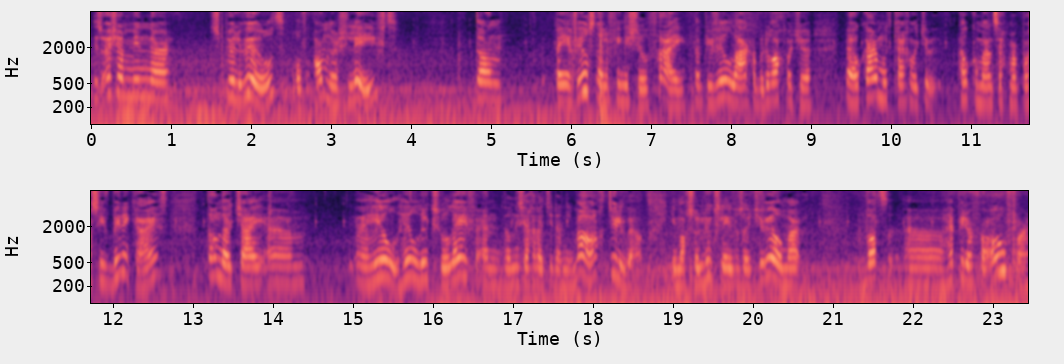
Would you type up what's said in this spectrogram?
Dus als jij minder spullen wilt of anders leeft, dan ben je veel sneller financieel vrij. Dan heb je veel lager bedrag wat je elkaar moet krijgen wat je elke maand zeg maar passief binnenkrijgt, dan dat jij um, heel, heel luxe wil leven. En ik wil niet zeggen dat je dat niet mag, tuurlijk wel. Je mag zo luxe leven als je wil, maar wat uh, heb je ervoor over?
